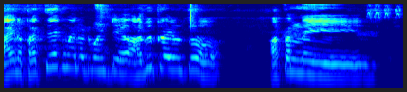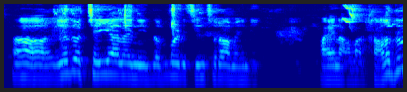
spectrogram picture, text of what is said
ఆయన ప్రత్యేకమైనటువంటి అభిప్రాయంతో అతన్ని ఏదో చెయ్యాలని దగ్గుబాటి చించురామయ్యని ఆయన అలా కాదు.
